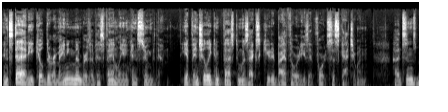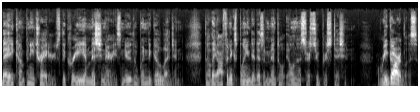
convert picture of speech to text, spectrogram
Instead, he killed the remaining members of his family and consumed them. He eventually confessed and was executed by authorities at Fort Saskatchewan. Hudson's Bay Company traders, the Cree, and missionaries knew the Wendigo legend, though they often explained it as a mental illness or superstition. Regardless,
